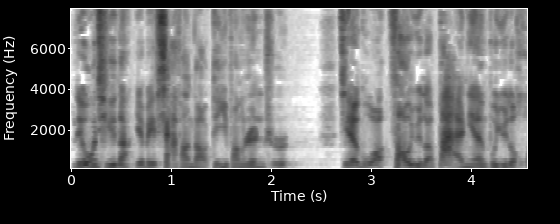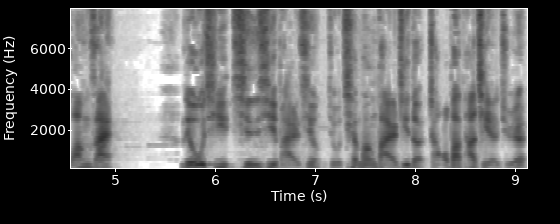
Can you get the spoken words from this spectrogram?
刘琦呢，也被下放到地方任职。结果遭遇了百年不遇的蝗灾，刘琦心系百姓，就千方百计的找办法解决，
